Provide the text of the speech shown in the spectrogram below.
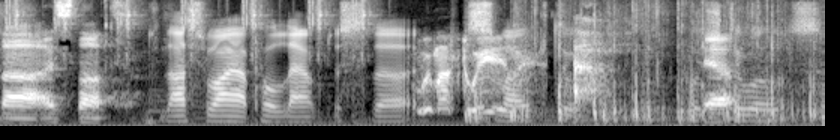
Nah, it's not. That's why I pulled out just the We must win. smoke to push Yeah. towards.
